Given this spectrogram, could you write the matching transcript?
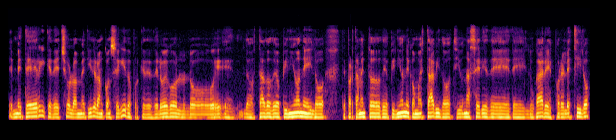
eh, meter y que de hecho lo han metido y lo han conseguido, porque desde luego eh, eh, los estados de opiniones y los departamentos de opiniones como Estávidos y una serie de, de, lugares por el estilo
